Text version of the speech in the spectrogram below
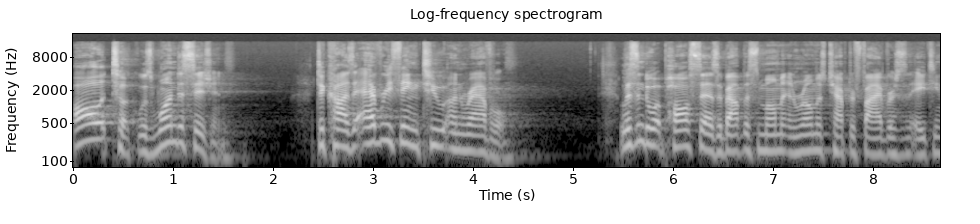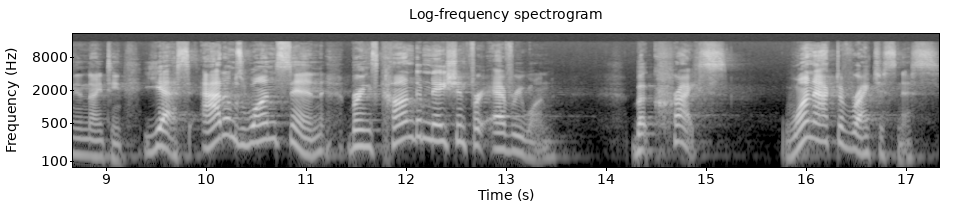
all it took was one decision to cause everything to unravel. Listen to what Paul says about this moment in Romans chapter 5, verses 18 and 19. Yes, Adam's one sin brings condemnation for everyone, but Christ's one act of righteousness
